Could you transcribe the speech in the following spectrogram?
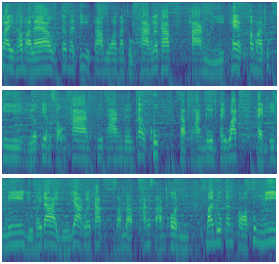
ใกล้เข้ามาแล้ว เจ้าหน้าที่ตามรอยมาถูกทางแล้วครับ ทางหนีแคบเข้ามาทุกที เหลือเพียง 2 ทาง คือทางเดินเข้าคุก กับทางเดินไปวัด แผ่นดินนี้อยู่ไม่ได้อยู่ยากแล้วครับสำหรับทั้ง 3 คน มาดูกันต่อพรุ่งนี้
